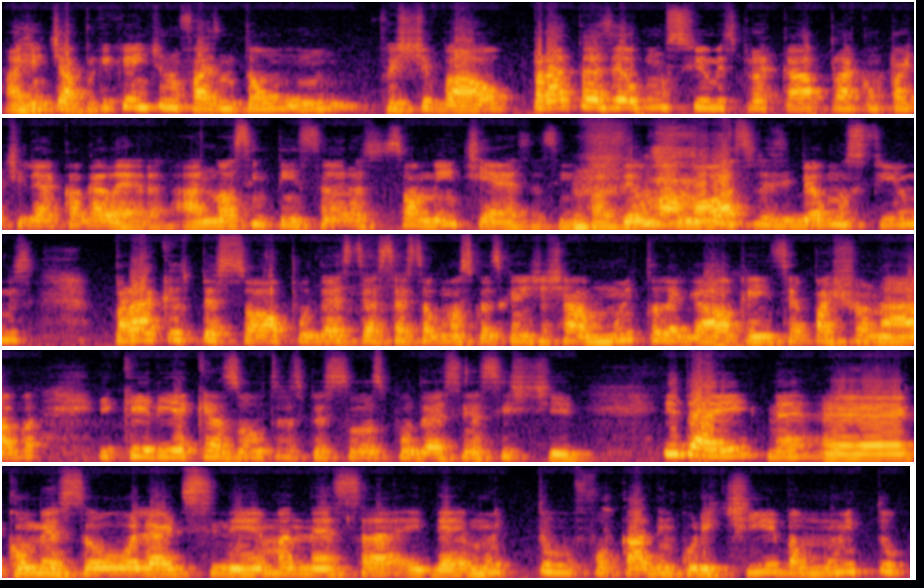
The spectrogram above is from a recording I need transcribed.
a gente, ah, por que, que a gente não faz então um festival para trazer alguns filmes para cá para compartilhar com a galera. A nossa intenção era somente essa, assim, fazer uma amostra, exibir alguns filmes para que o pessoal pudesse ter acesso a algumas coisas que a gente achava muito legal, que a gente se apaixonava e queria que as outras pessoas pudessem assistir. E daí, né, é, começou o olhar de cinema nessa ideia muito focado em Curitiba, muito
